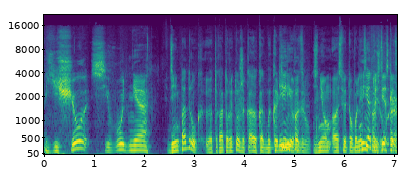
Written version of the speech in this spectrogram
Еще сегодня День подруг, который тоже как бы коррелирует с Днем э, Святого Валентина. День То есть, дескать,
